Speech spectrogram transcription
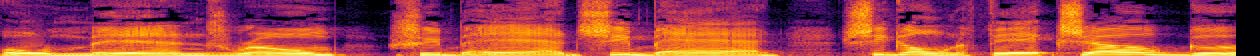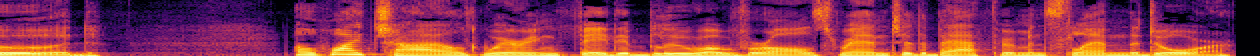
Oh man, Jerome, she bad, she bad. She gonna fix yo good. A white child wearing faded blue overalls ran to the bathroom and slammed the door.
